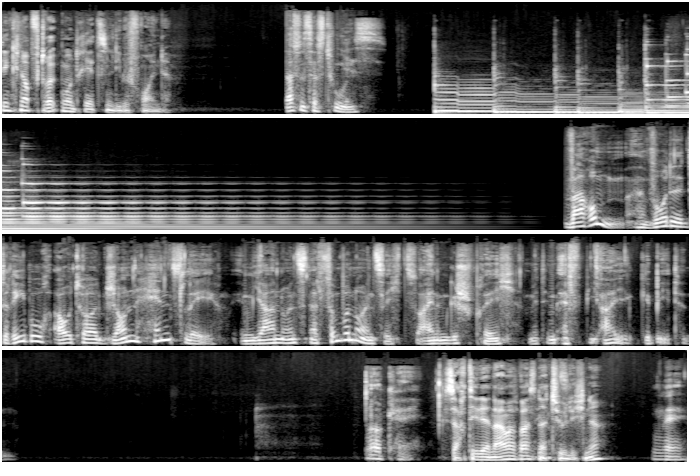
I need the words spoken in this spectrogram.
den Knopf drücken und rätseln, liebe Freunde? Lass uns das tun. Yes. Warum wurde Drehbuchautor John Hensley im Jahr 1995 zu einem Gespräch mit dem FBI gebeten? Okay. Sagt dir der Name was? Natürlich, ne? Nee.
